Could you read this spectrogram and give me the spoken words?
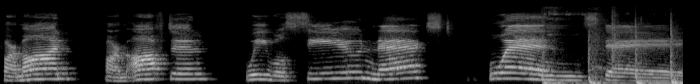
Farm on, farm often. We will see you next Wednesday.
